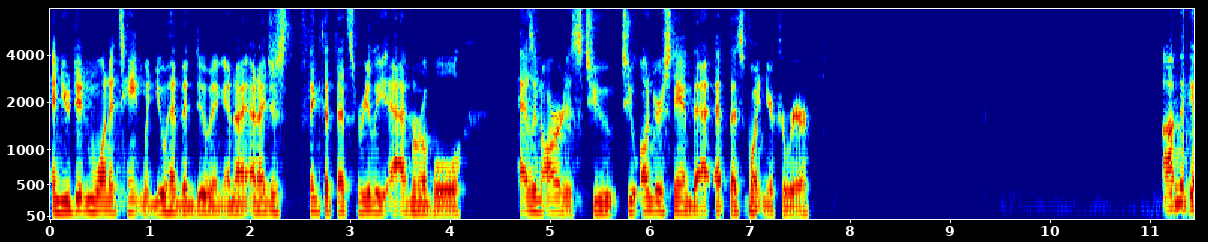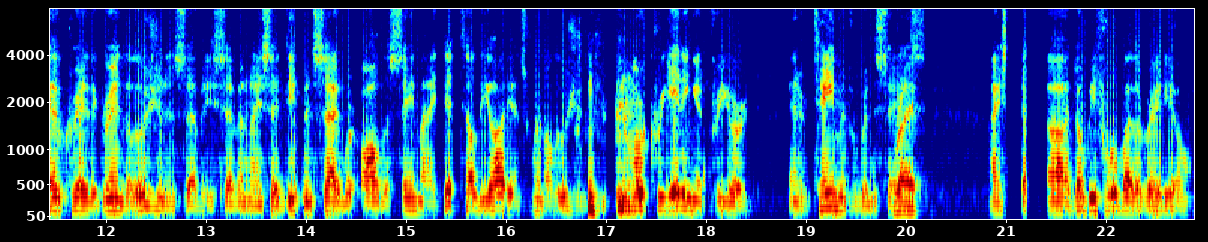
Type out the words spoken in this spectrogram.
And you didn't want to taint what you had been doing. And I and I just think that that's really admirable as an artist to to understand that at this point in your career. I'm the guy who created the Grand Illusion in '77, and I said deep inside we're all the same. And I did tell the audience we're an illusion. we're creating it for your entertainment, for goodness sakes. Right. I said, uh, don't be fooled by the radio.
